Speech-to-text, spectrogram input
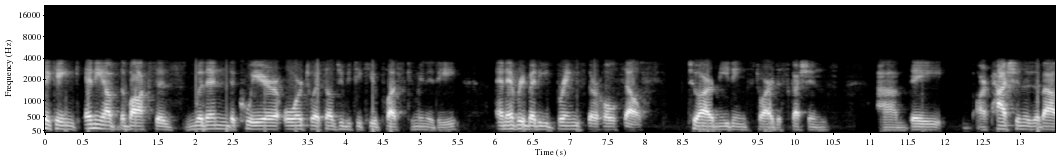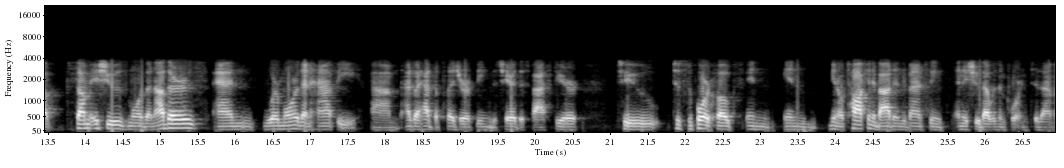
ticking any of the boxes within the queer or to LGBTQ plus community and everybody brings their whole self to our meetings, to our discussions. Um, they are passionate about some issues more than others, and we're more than happy, um, as I had the pleasure of being the chair this past year, to to support folks in in you know talking about and advancing an issue that was important to them.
